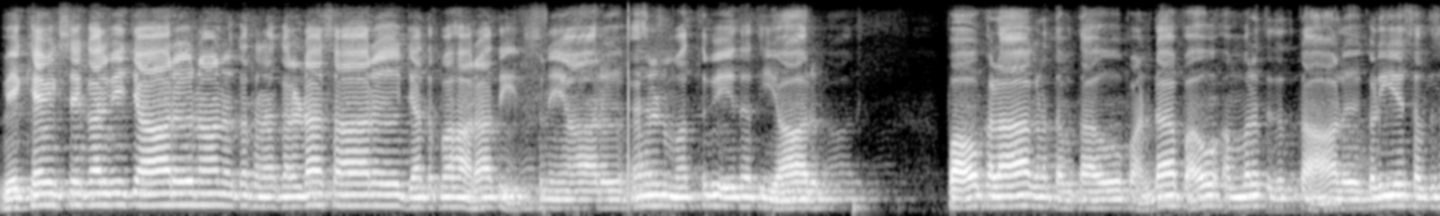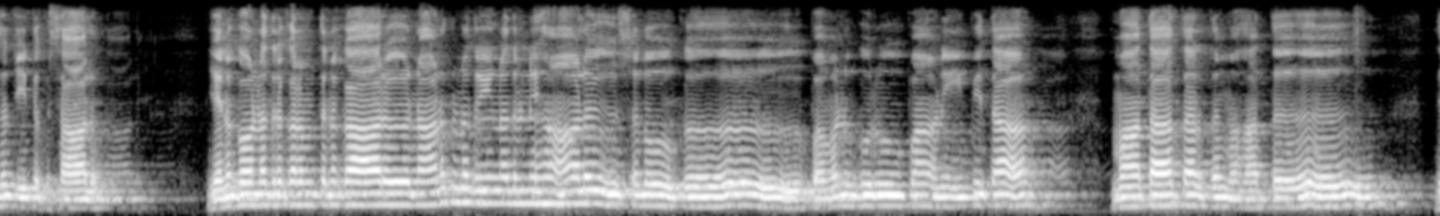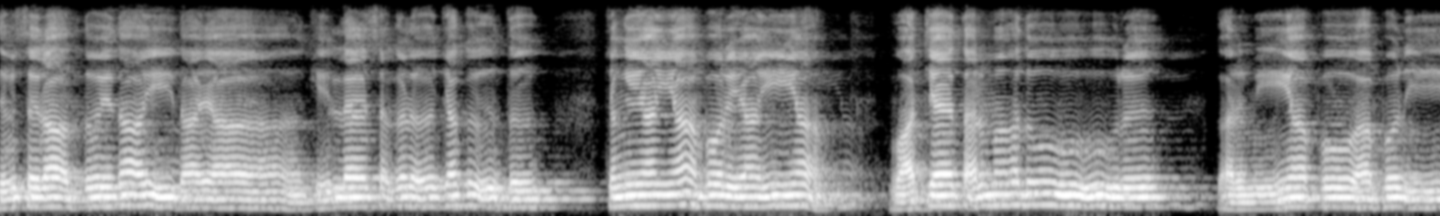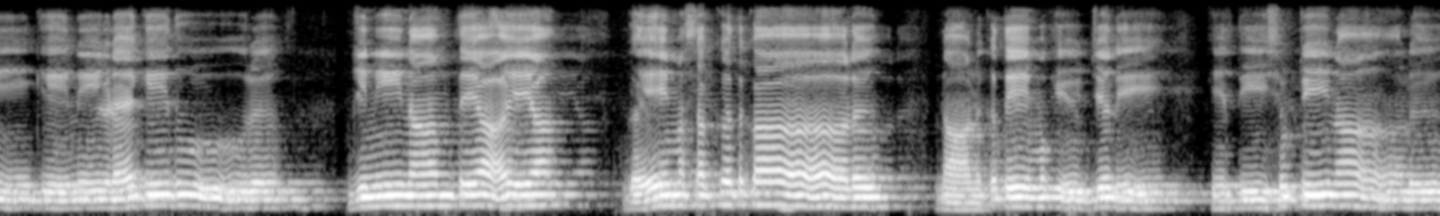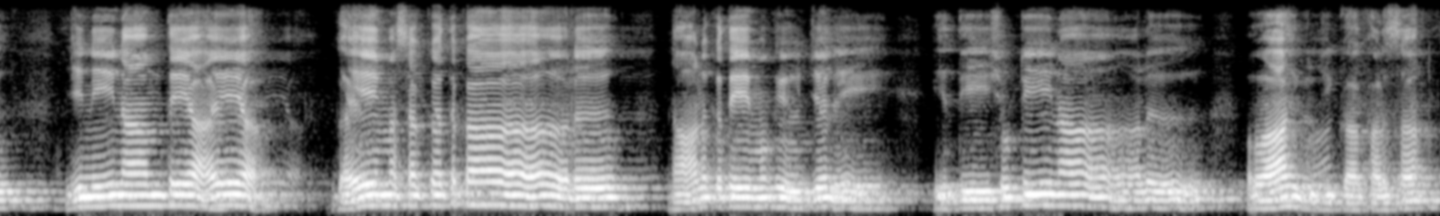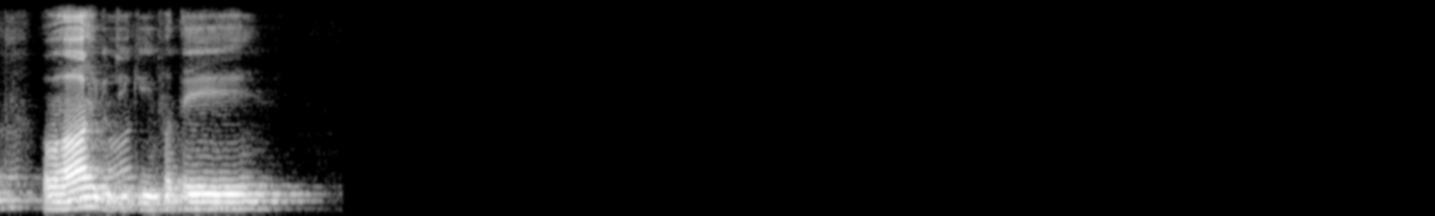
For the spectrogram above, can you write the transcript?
ਵੇਖੇ ਵਿਖਸੇ ਕਰ ਵਿਚਾਰ, ਨਾਨਕ ਕਥਨਾ ਕਰੜਾ ਸਾਰ, ਜਤ ਪਹਾਰਾ ਧੀਰ ਸੁਨਿਆਰ ਅਹਰਨ ਮਤ ਵੇਦ ਹਥਿਆਰ। ਪਾਉ ਖਲਾ ਗਣ ਤਵਤਾਓ ਭਾਂਡਾ ਪਾਉ ਅੰਮ੍ਰਿਤ ਤਤ ਢਾਲ, ਕੜੀਏ ਸ਼ਬਦ ਸੱਚੀ ਟਕਸਾਲ ਜਿਨ ਕੋ ਨਦਰ ਕਰਮ ਤਨਕਾਰ, ਨਾਨਕ ਨਦਰੀ ਨਦਰ ਨਿਹਾਲ, ਸਲੋਕ ਪਵਨ ਗੁਰੂ ਪਾਣੀ ਪਿਤਾ, ਮਾਤਾ ਤਰਤ ਮਹਤ। ਦਿਵਸ ਰਾਤ ਦੋਇ ਦਾਈ ਦਾਇਆ, ਖੇਲੇ ਸਗਲ ਜਗਤ, ਚੰਗਿਆਈਆਂ ਬੁਰਿਆਈਆਂ, ਵਾਚੈ ਧਰਮ ਹਦੂਰ ਕਰਮੀ ਆਪੋ ਆਪਣੀ, ਕੇ ਨੇੜੇ ਕੀ ਦੂਰ, ਜਿਨੀ ਨਾਮ ਤੇ ਆਇਆ, ਗਏ ਮਸਕਤ ਕਾਲ, ਨਾਨਕ ਤੇ ਮੁਖ ਉਜਲੇ, ਕੀਤੀ ਛੁੱਟੀ ਨਾਲ ਜਿਨੀ ਨਾਮ ਤੇ ਆਇਆ ਗਏ ਮਸਕਤ ਕਾਲ। ਨਾਨਕ ਦੇ ਮੁਖ ਉਜਲੇ, ਕੀਤੀ ਛੁੱਟੀ ਨਾਲ। ਵਾਹਿਗੁਰੂ ਜੀ ਕਾ ਖਾਲਸਾ, ਵਾਹਿਗੁਰੂ ਜੀ ਕੀ ਫਤਿਹ।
